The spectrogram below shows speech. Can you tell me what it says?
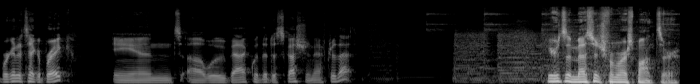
we're going to take a break and uh, we'll be back with a discussion after that. Here's a message from our sponsor.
